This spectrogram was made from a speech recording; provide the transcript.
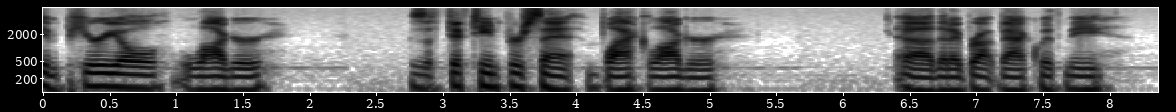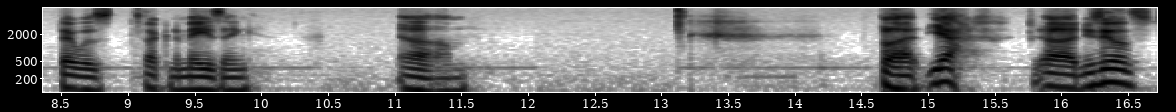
imperial lager. This is a 15% black lager uh, that I brought back with me. That was fucking amazing. Um, but yeah, uh, New Zealand's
